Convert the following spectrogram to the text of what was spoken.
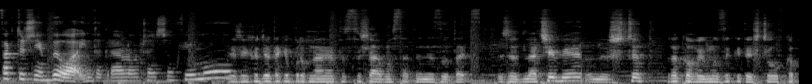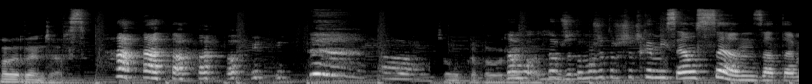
faktycznie była integralną częścią filmu. Jeżeli chodzi o takie porównania, to słyszałem ostatnio niezły tekst, że dla ciebie szczyt rockowej muzyki to jest czołówka Power Rangers. Czołówka Power No, Rangers. mo- dobrze, to może troszeczkę Miss en scène zatem.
